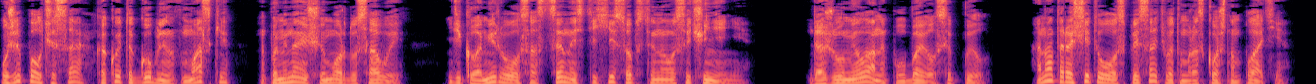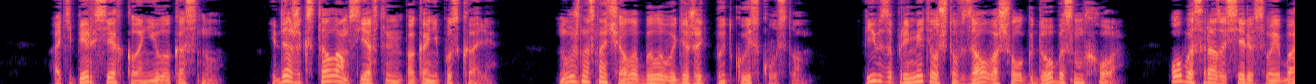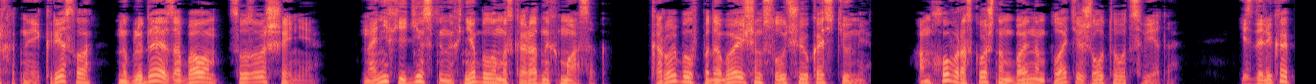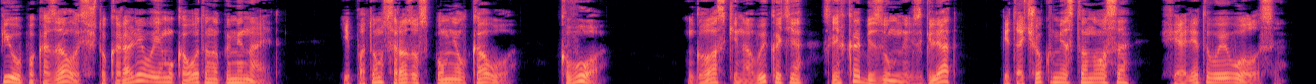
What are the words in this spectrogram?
Уже полчаса какой-то гоблин в маске, напоминающий морду совы, декламировал со сцены стихи собственного сочинения. Даже у Миланы поубавился пыл. Она-то рассчитывала сплясать в этом роскошном платье, а теперь всех клонила ко сну. И даже к столам с явствами пока не пускали. Нужно сначала было выдержать пытку искусством. Пив заприметил, что в зал вошел Гдоба с Мхо. Оба сразу сели в свои бархатные кресла, наблюдая за балом с возвышения. На них единственных не было маскарадных масок. Король был в подобающем случаю костюме, а Мхо в роскошном бальном платье желтого цвета. Издалека Пиву показалось, что королева ему кого-то напоминает. И потом сразу вспомнил кого. Кво. Глазки на выкате, слегка безумный взгляд, пятачок вместо носа, фиолетовые волосы.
